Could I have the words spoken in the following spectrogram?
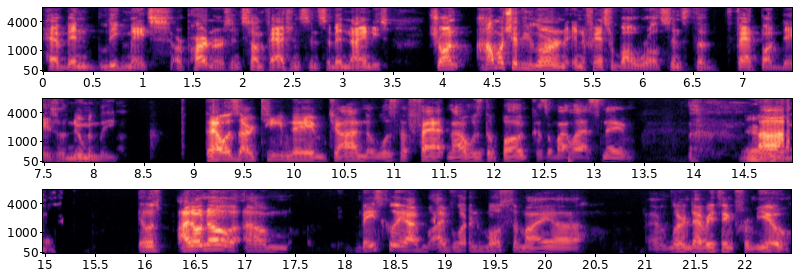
have been league mates or partners in some fashion since the mid '90s. Sean, how much have you learned in the fantasy football world since the Fat Bug days of the Newman League? That was our team name. John was the fat, and I was the bug because of my last name. Uh, it was. I don't know. Um, basically, I've I've learned most of my. Uh, I learned everything from you.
